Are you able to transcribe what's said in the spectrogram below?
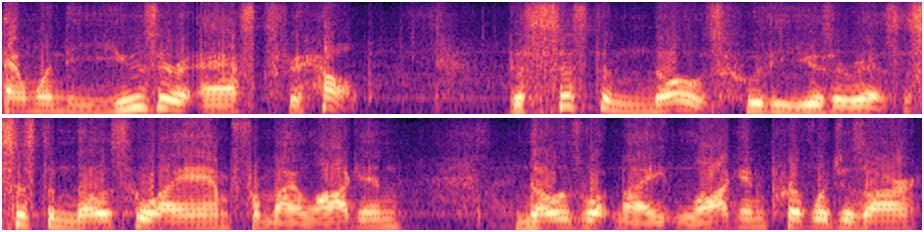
and when the user asks for help, the system knows who the user is. The system knows who I am from my login, knows what my login privileges are,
